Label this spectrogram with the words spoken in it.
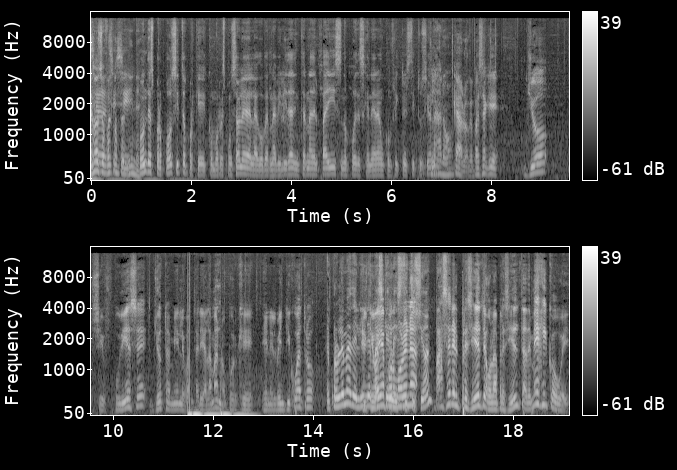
sí, no se fue Sí, contra sí. el INE. Fue un despropósito porque como responsable de la gobernabilidad interna del país no puedes generar un conflicto institucional. Claro. Claro, lo que pasa es que yo, si pudiese, yo también levantaría la mano, porque en el 24, El problema del el INE que más vaya que por la Morena institución, va a ser el presidente o la presidenta de México, güey.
